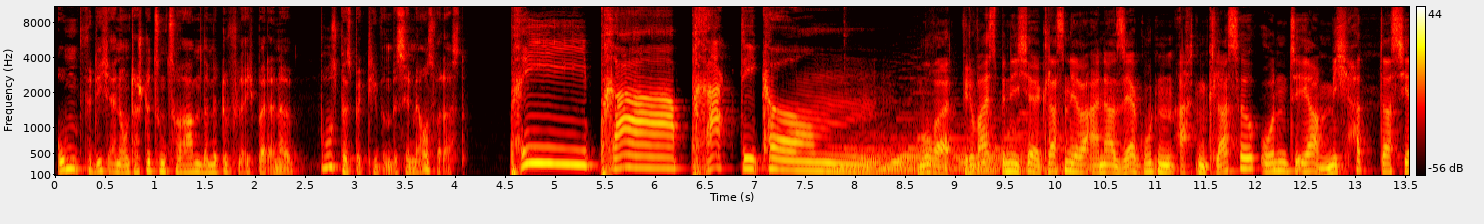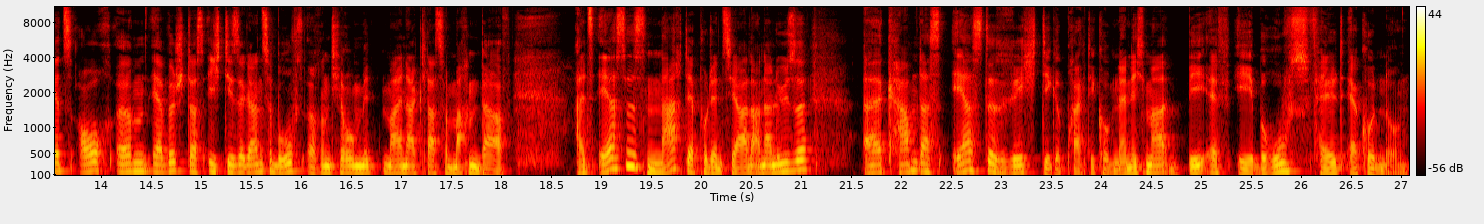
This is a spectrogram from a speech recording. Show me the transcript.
um für dich eine Unterstützung zu haben, damit du vielleicht bei deiner Berufsperspektive ein bisschen mehr Auswahl hast. Pri-Pra Praktikum. Murat, wie du weißt, bin ich äh, Klassenlehrer einer sehr guten achten Klasse und ja, mich hat das jetzt auch ähm, erwischt, dass ich diese ganze Berufsorientierung mit meiner Klasse machen darf. Als erstes nach der Potenzialanalyse äh, kam das erste richtige Praktikum, nenne ich mal BFE, Berufsfelderkundung.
